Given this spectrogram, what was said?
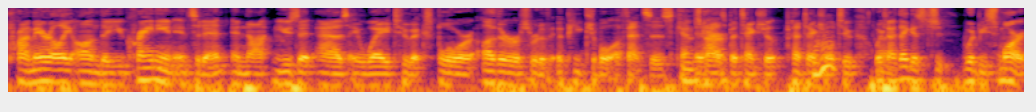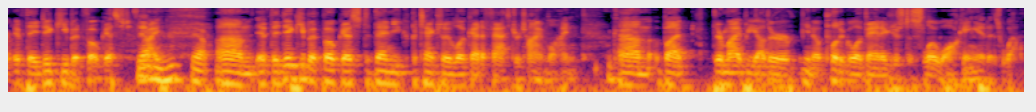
primarily on the Ukrainian incident and not use it as a way to explore other sort of impeachable offenses, Ken it Starr. has potential potential to, which I think is would be smart if they did keep it focused, right? Yep. Um, if they did keep it focused, then you could potentially look at a faster timeline. Okay. Um, but there might be other, you know, political advantages to slow walking it as well.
